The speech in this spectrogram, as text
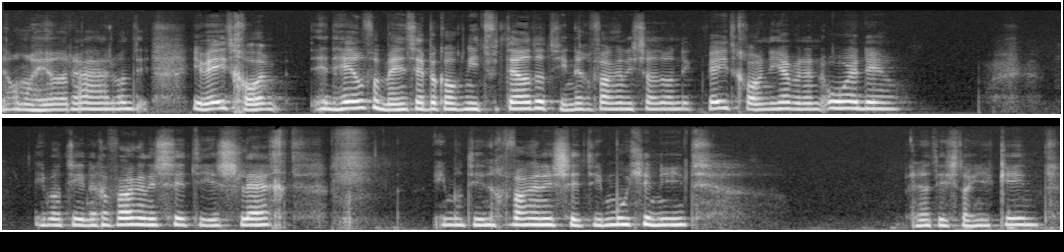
Het allemaal heel raar. Want je weet gewoon, en heel veel mensen heb ik ook niet verteld dat hij in de gevangenis zat. Want ik weet gewoon, die hebben een oordeel. Iemand die in de gevangenis zit, die is slecht. Iemand die in de gevangenis zit, die moet je niet. En dat is dan je kind.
